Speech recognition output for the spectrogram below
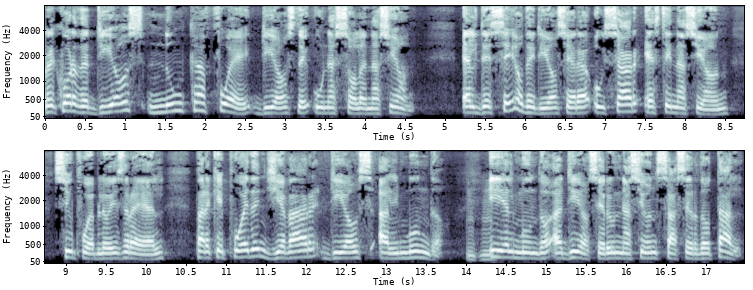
Recuerda, Dios nunca fue Dios de una sola nación. El deseo de Dios era usar esta nación, su pueblo Israel, para que puedan llevar Dios al mundo y el mundo a Dios. Era una nación sacerdotal.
